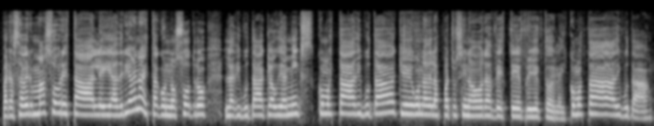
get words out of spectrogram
Para saber más sobre esta ley, Adriana, está con nosotros la diputada Claudia Mix. ¿Cómo está, diputada? Que es una de las patrocinadoras de este proyecto de ley. ¿Cómo está, diputada?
